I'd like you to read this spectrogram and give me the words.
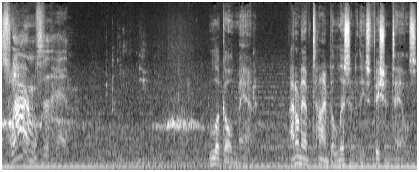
Swarms of them. Look, old man. I don't have time to listen to these fishing tales.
